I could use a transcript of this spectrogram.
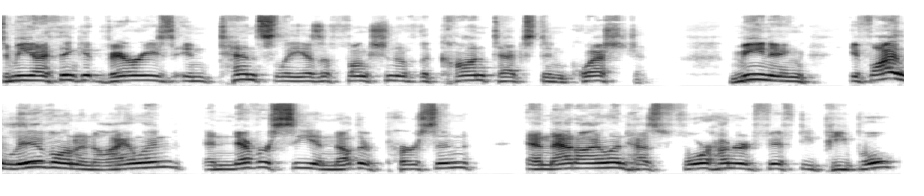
to me, I think it varies intensely as a function of the context in question. Meaning, if I live on an island and never see another person, and that island has 450 people,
